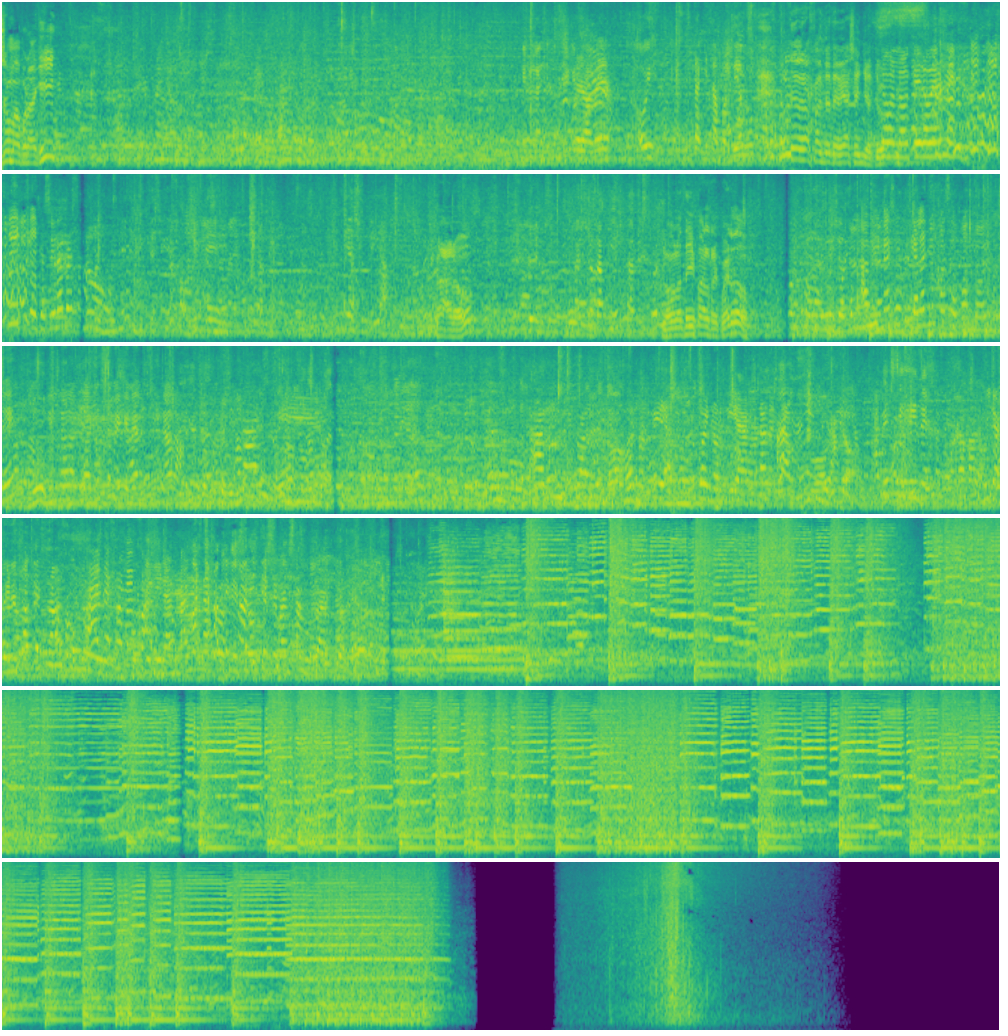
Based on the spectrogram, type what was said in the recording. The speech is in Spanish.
asoma por aquí. Pero a ver, uy, quita, quita, por Dios. No te verás cuando te veas en YouTube. No, no quiero verme. que soy una persona. No, día su día. Claro. Eso la fiesta después. Luego lo tenéis para el recuerdo. A mí me sorprendió el año pasado cuando entré y no la había visto, me quedé alucinada. Buenos días. Buenos días. A ver si me deja Mira, que me pasa Ay, déjame en paz. Mira, mañana procesión que se van saludando.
